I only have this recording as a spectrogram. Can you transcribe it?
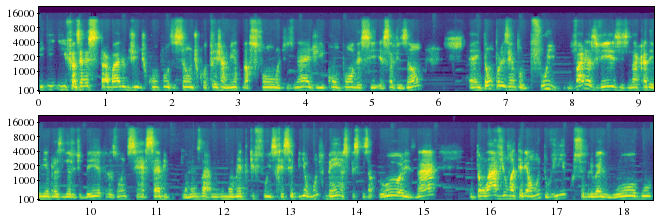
e, fazendo esse trabalho de, de, composição, de cotejamento das fontes, né, de ir compondo esse, essa visão. É, então, por exemplo, fui várias vezes na Academia Brasileira de Letras, onde se recebe, pelo menos no momento que fui, recebiam muito bem os pesquisadores, né, então lá havia um material muito rico sobre o Hélio Lobo,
